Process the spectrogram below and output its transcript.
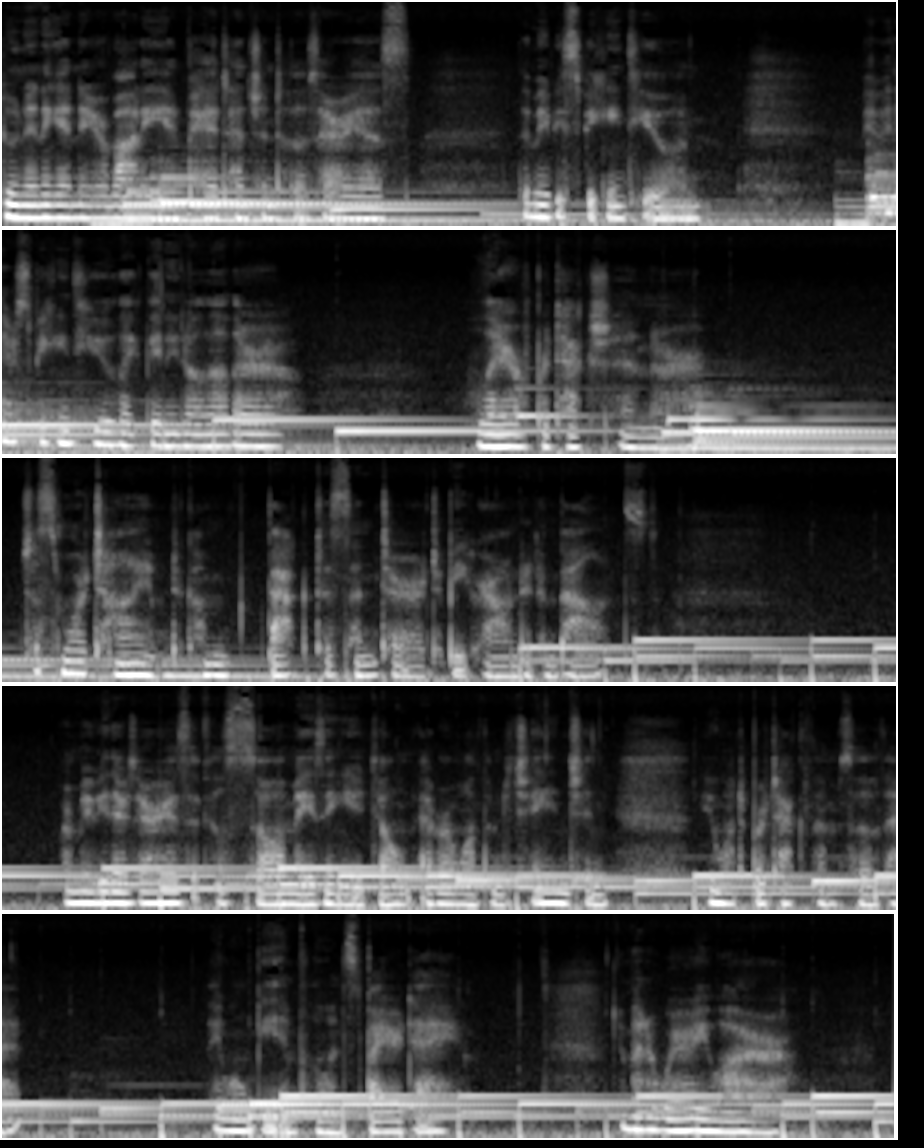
Tune in again to your body and pay attention to those areas that may be speaking to you. And maybe they're speaking to you like they need another layer of protection or just more time to come back to center, to be grounded and balanced. Or maybe there's areas that feel so amazing you don't ever want them to change and you want to protect them so that they won't be influenced by your day. No matter where you are,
